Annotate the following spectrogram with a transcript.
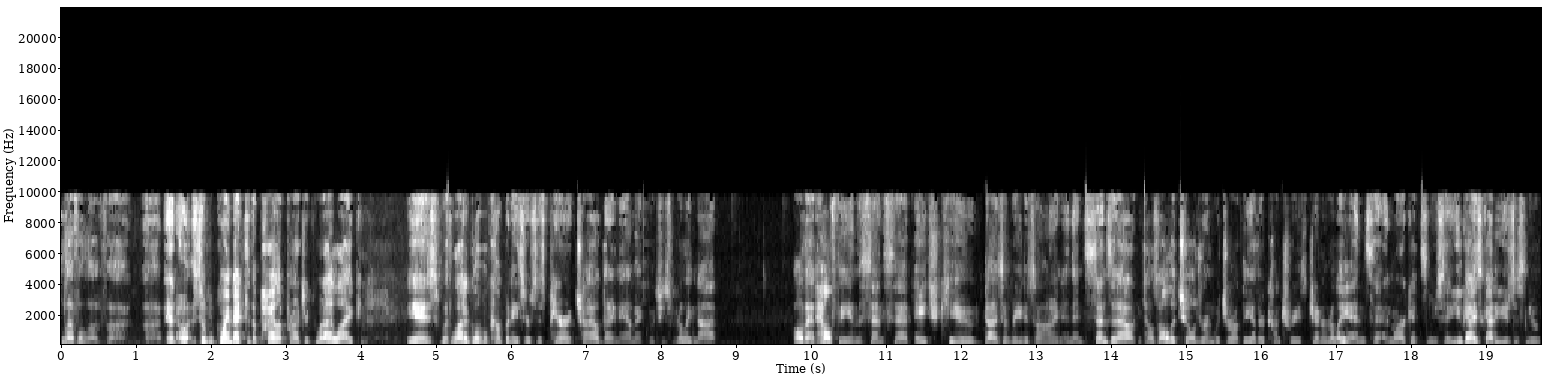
level of uh, uh, and oh, so going back to the pilot project, what I like is with a lot of global companies, there's this parent child dynamic, which is really not all that healthy in the sense that HQ does a redesign and then sends it out and tells all the children, which are the other countries generally and, and markets, and you say, you guys got to use this new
